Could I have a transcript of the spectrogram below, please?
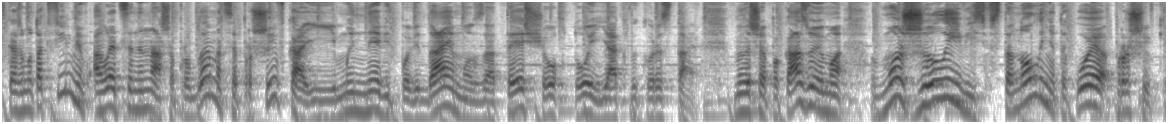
Скажімо так, фільмів, але це не наша проблема, це прошивка, і ми не відповідаємо за те, що хто і як використає. Ми лише показуємо можливість встановлення такої прошивки.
